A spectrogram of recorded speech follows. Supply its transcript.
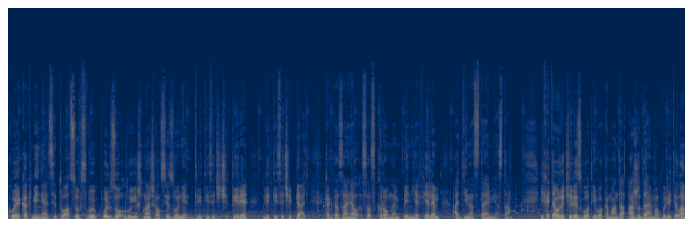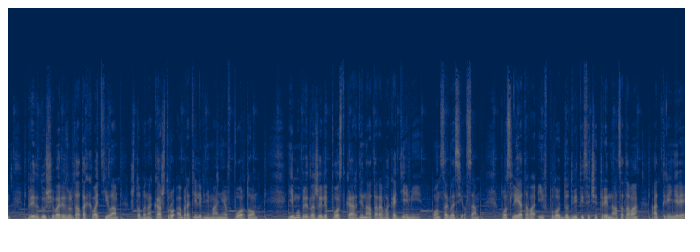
Кое-как менять ситуацию в свою пользу Луиш начал в сезоне 2004-2005, когда занял со скромным Пеньяфелем 11 место. И хотя уже через год его команда ожидаемо вылетела, предыдущего результата хватило, чтобы на Каштру обратили внимание в Порту. Ему предложили пост координатора в Академии. Он согласился. После этого и вплоть до 2013 от тренера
